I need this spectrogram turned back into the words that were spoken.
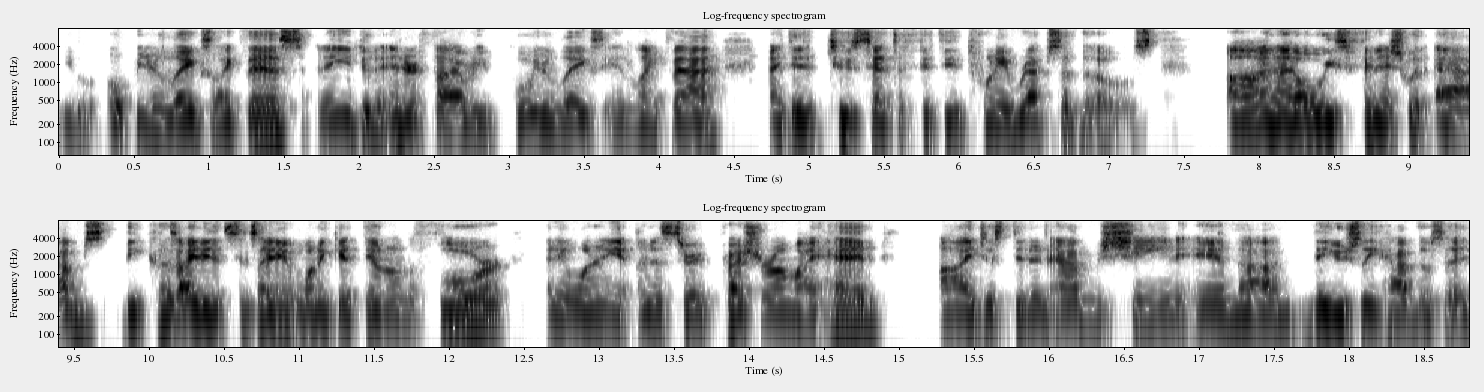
you open your legs like this and then you do the inner thigh where you pull your legs in like that i did two sets of 50 to 20 reps of those uh, and i always finish with abs because i didn't since i didn't want to get down on the floor i didn't want any unnecessary pressure on my head i just did an ab machine and uh, they usually have those at,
